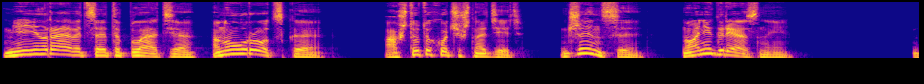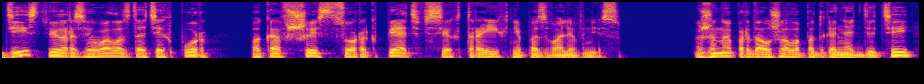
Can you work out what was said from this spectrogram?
«Мне не нравится это платье, оно уродское». «А что ты хочешь надеть?» «Джинсы, но они грязные». Действие развивалось до тех пор, пока в 6.45 всех троих не позвали вниз. Жена продолжала подгонять детей,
